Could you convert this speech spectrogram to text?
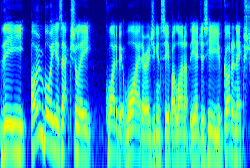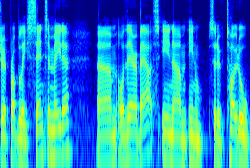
the Ownboy is actually quite a bit wider, as you can see if I line up the edges here. You've got an extra probably centimetre um, or thereabouts in, um, in sort of total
